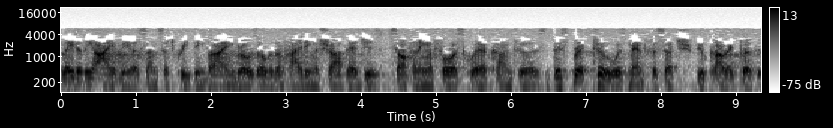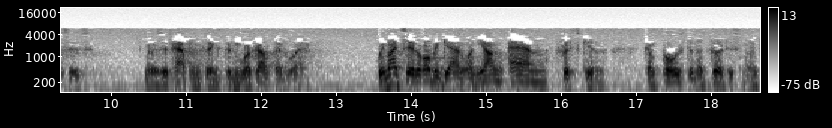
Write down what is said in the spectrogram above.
Later, the ivy or some such creeping vine grows over them, hiding the sharp edges, softening the four square contours. This brick, too, was meant for such bucolic purposes. But as it happened, things didn't work out that way. We might say it all began when young Anne Friskin composed an advertisement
